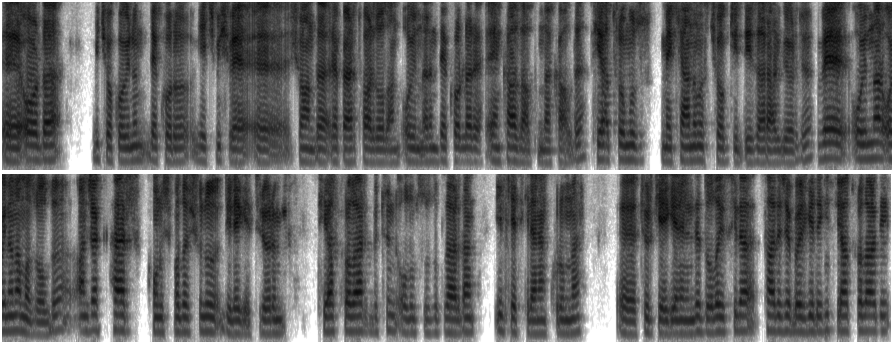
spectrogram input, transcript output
E, orada birçok oyunun dekoru geçmiş ve e, şu anda repertuarda olan oyunların dekorları enkaz altında kaldı. Tiyatromuz, mekanımız çok ciddi zarar gördü ve oyunlar oynanamaz oldu. Ancak her konuşmada şunu dile getiriyorum. Tiyatrolar bütün olumsuzluklardan ilk etkilenen kurumlar e, Türkiye genelinde. Dolayısıyla sadece bölgedeki tiyatrolar değil,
